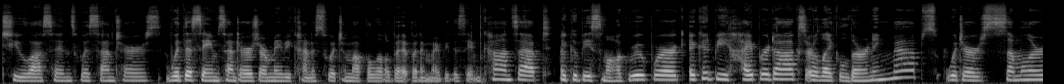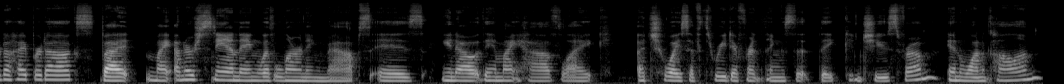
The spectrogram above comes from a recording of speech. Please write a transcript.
two lessons with centers with the same centers or maybe kind of switch them up a little bit but it might be the same concept. It could be small group work. It could be hyperdocs or like learning maps which are similar to hyperdocs but my understanding with learning maps is you know they might have like a choice of three different things that they can choose from in one column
